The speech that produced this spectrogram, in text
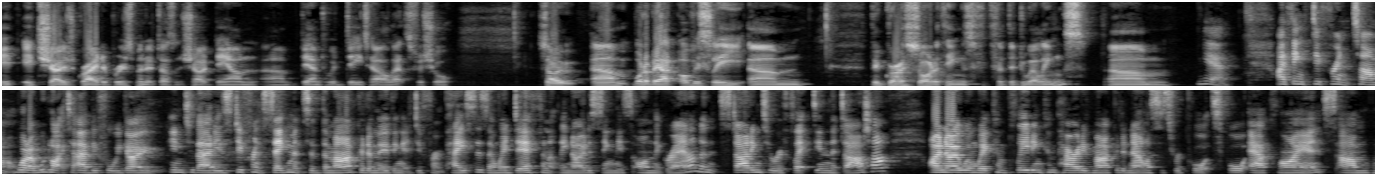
it, it shows greater Brisbane. It doesn't show it down um, down to a detail. That's for sure. So, um, what about obviously um, the growth side of things for the dwellings? Um, yeah, I think different. Um, what I would like to add before we go into that is different segments of the market are moving at different paces, and we're definitely noticing this on the ground and starting to reflect in the data. I know when we're completing comparative market analysis reports for our clients, um,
